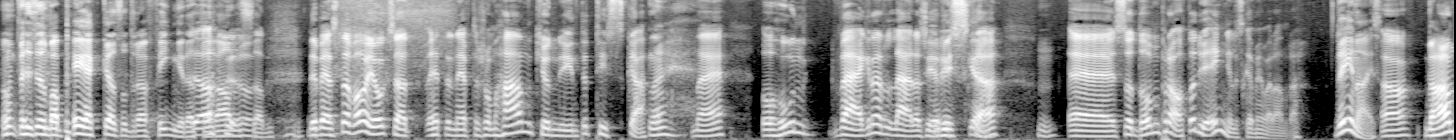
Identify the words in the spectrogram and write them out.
Hon precis bara pekar och drar fingret Ja, över halsen. Det bästa var ju också att, vet du, eftersom han kunde ju inte tyska. Nej. Nej, och hon vägrar lära sig ryska, Ryska. Eh, Så de pratade ju engelska med varandra. Det är nice. Ja, Men han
